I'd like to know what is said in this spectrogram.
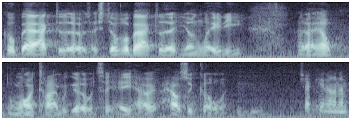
Go back to those. I still go back to that young lady that I helped a long time ago and say, hey, how, how's it going? Mm-hmm. check in on them.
